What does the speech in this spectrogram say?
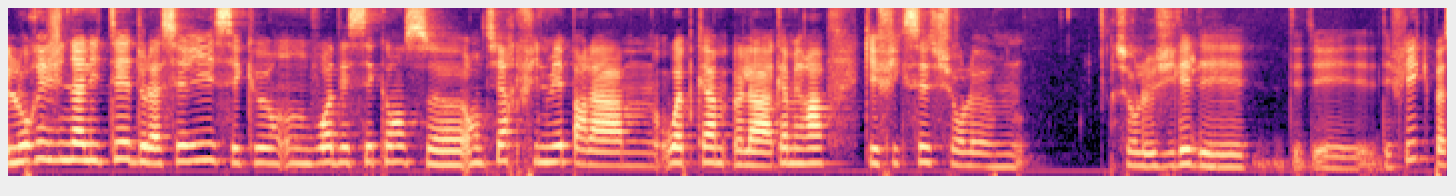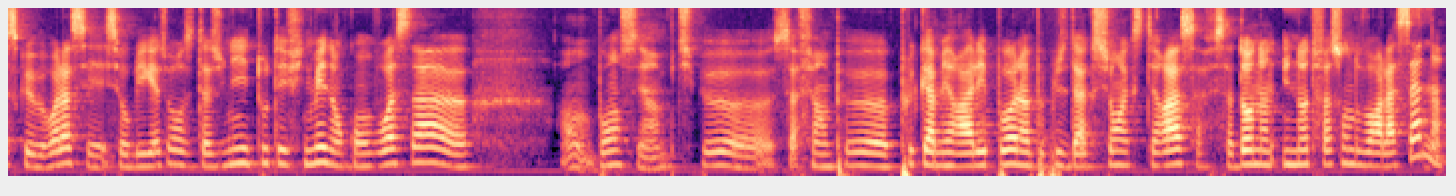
L'originalité de la série, c'est qu'on voit des séquences euh, entières filmées par la euh, webcam, la caméra qui est fixée sur le, sur le gilet des, des, des- flics, parce que voilà, c'est obligatoire aux États-Unis, tout est filmé, donc on voit ça. bon, c'est un petit peu, ça fait un peu plus caméra à l'épaule, un peu plus d'action, etc. Ça, ça donne un- une autre façon de voir la scène.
